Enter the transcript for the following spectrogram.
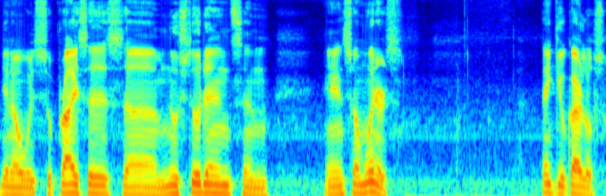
You know, with surprises, um, new students, and and some winners. Thank you, Carlos.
